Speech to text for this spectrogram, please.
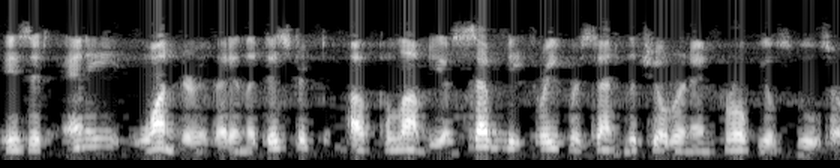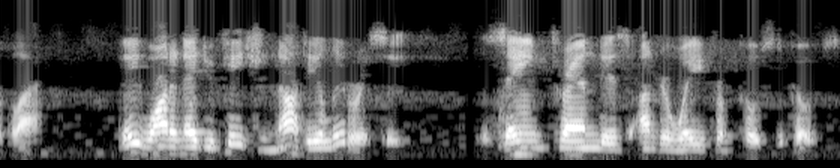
Is it any wonder that in the District of Columbia, 73% of the children in parochial schools are black? They want an education, not illiteracy. The same trend is underway from coast to coast.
